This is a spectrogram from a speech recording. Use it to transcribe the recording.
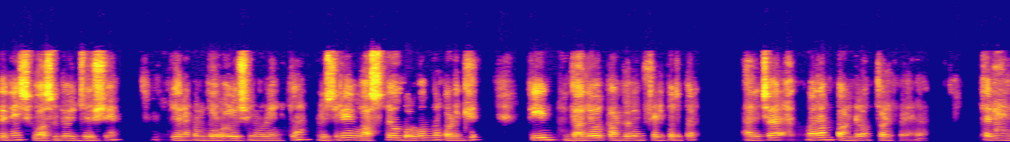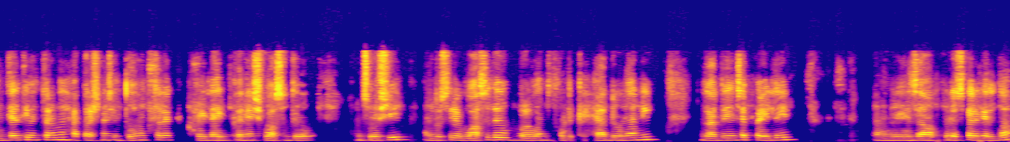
गणेश वासुदेव जोशी. ज्यांना आपण गौरव जोशी म्हणून येतो दुसरे वासुदेव बळवंत फडके. तीन दादावर पांडुरंग फडकरकर. आणि चार आत्माराम पांडुरंग फडकरकर. तर विद्यार्थी मित्रांनो ह्या प्रश्नाचे दोन उत्तर आहेत. पहिला एक गणेश वासुदेव जोशी आणि दुसरे वासुदेव बळवंत फडके. ह्या दोघांनी गांधीजींच्या पहिले ह्याचा पुरस्कार केला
